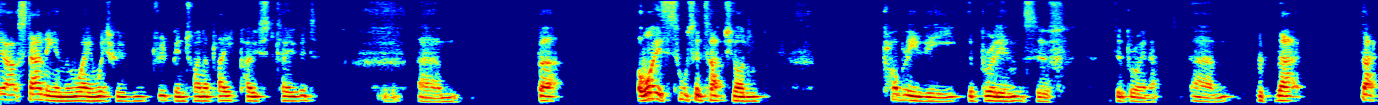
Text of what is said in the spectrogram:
outstanding in the way in which we've been trying to play post COVID. Mm-hmm. Um, but I wanted to also touch on probably the the brilliance of De Bruyne. Um, that that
